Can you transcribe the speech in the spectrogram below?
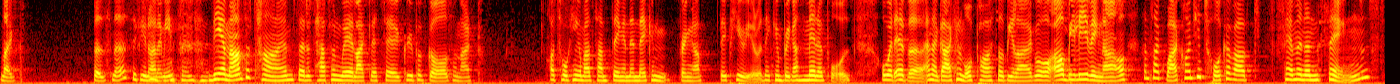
like business, if you know what I mean. The amount of times that it's happened where like let's say a group of girls and like are talking about something and then they can bring up their period or they can bring up menopause or whatever and a guy can walk past they'll be like oh i'll be leaving now. And it's like why can't you talk about feminine things?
